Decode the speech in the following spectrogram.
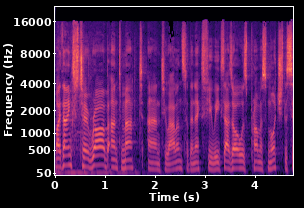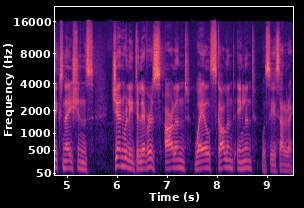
My thanks to Rob and to Matt and to Alan. So, the next few weeks, as always, promise much. The Six Nations generally delivers Ireland, Wales, Scotland, England. We'll see you Saturday.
